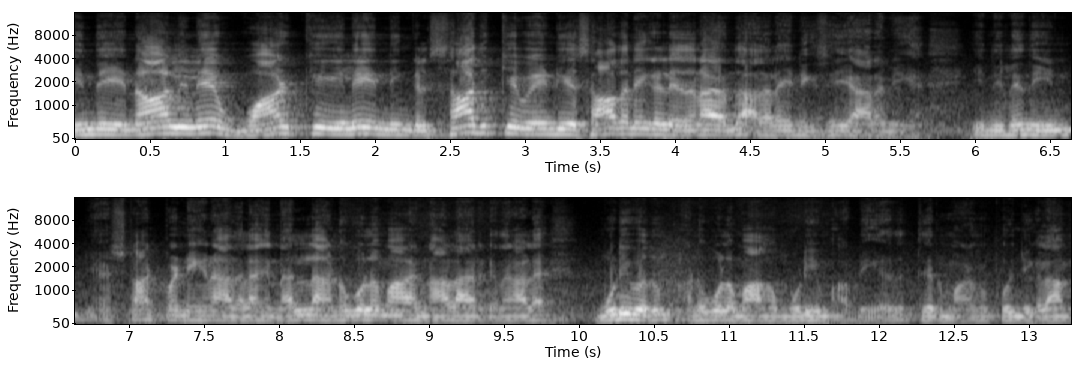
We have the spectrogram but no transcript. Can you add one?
இன்றைய நாளிலே வாழ்க்கையிலே நீங்கள் சாதிக்க வேண்டிய சாதனைகள் எதனா இருந்தால் அதெல்லாம் இன்றைக்கி செய்ய ஆரம்பிங்க. இன்னிலேருந்து இன் ஸ்டார்ட் பண்ணிங்கன்னா அதெல்லாம் நல்ல அனுகூலமாக நாளாக இருக்கிறதுனால முடிவதும் அனுகூலமாக முடியும் அப்படிங்கிறது தீர்மானம் புரிஞ்சுக்கலாம்.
